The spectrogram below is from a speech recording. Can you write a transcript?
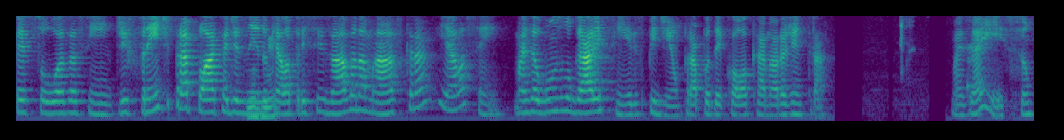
pessoas assim, de frente para a placa dizendo uhum. que ela precisava da máscara e ela sem. Mas alguns lugares sim, eles pediam para poder colocar na hora de entrar. Mas é isso.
